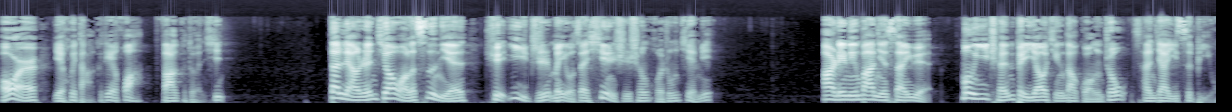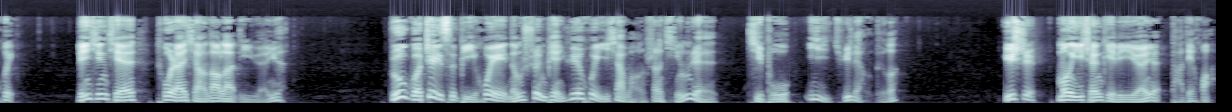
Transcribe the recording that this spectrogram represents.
偶尔也会打个电话发个短信，但两人交往了四年，却一直没有在现实生活中见面。二零零八年三月，孟依晨被邀请到广州参加一次笔会，临行前突然想到了李媛媛，如果这次笔会能顺便约会一下网上情人。岂不一举两得？于是孟一晨给李媛媛打电话，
